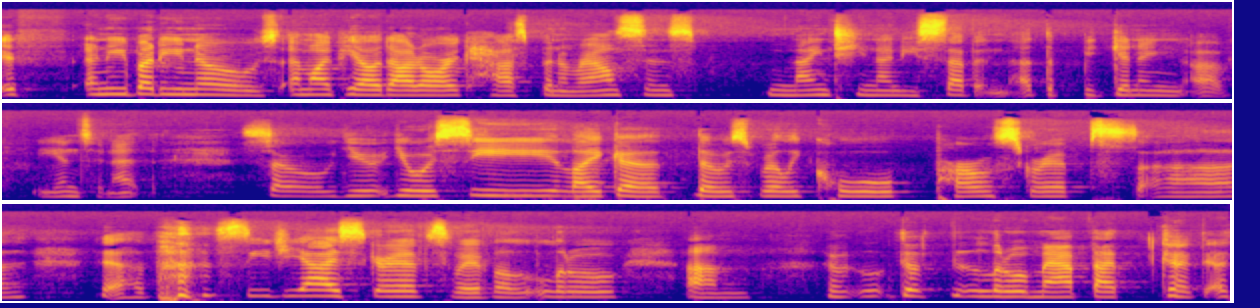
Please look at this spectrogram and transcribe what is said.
if anybody knows, NYPL.org has been around since 1997 at the beginning of the internet. So you, you will see like uh, those really cool Perl scripts, uh, CGI scripts with a little um, the little map that uh,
